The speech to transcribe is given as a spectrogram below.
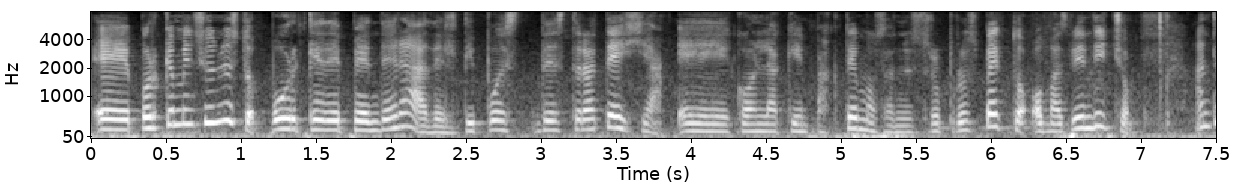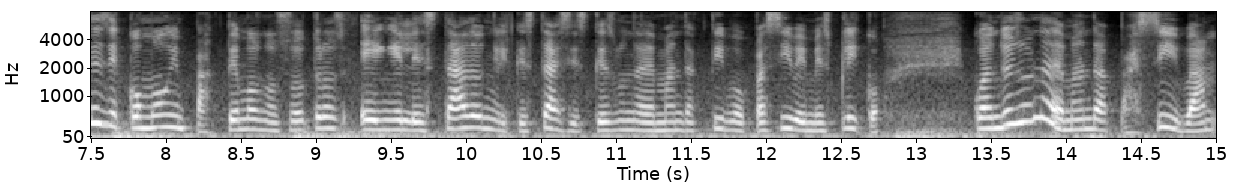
Eh, ¿Por qué menciono esto? Porque dependerá del tipo de estrategia eh, con la que impactemos a nuestro prospecto, o más bien dicho, antes de cómo impactemos nosotros en el estado en el que está, si es que es una demanda activa o pasiva, y me explico. Cuando es una demanda pasiva,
